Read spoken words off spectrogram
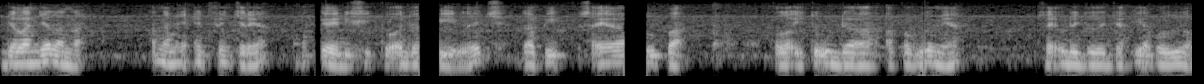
jalan-jalan lah. Kan namanya adventure ya. Oke di situ ada village tapi saya lupa kalau itu udah apa belum ya? Saya udah jelajahi apa belum?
